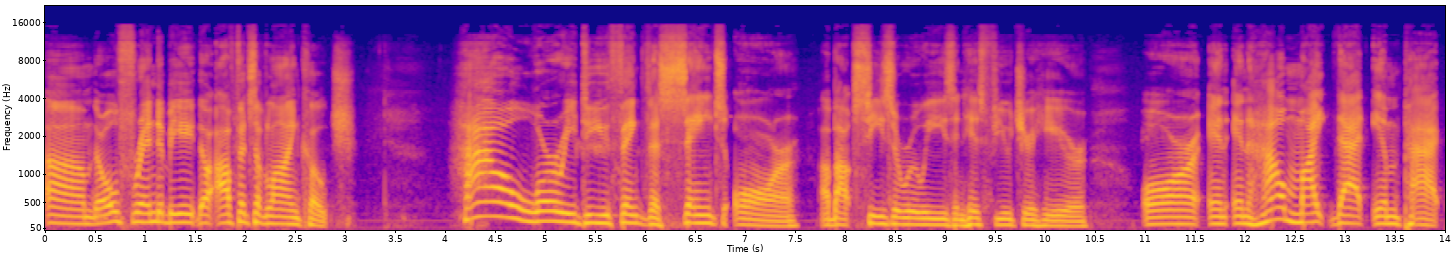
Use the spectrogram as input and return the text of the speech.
um, their old friend to be the offensive line coach. How worried do you think the Saints are about Cesar Ruiz and his future here? or and and how might that impact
